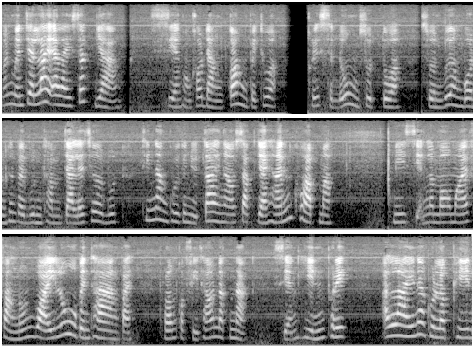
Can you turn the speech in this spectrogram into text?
มันเหมือนจะไล่อะไรสักอย่าง เสียงของเขาดังก้องไปทั่ว คริสสะดุ้งสุดตัว ส่วนเบื้องบนขึ้นไปบุญคำจันและเชิดบุตรที่นั่งคุยกันอยู่ใต้เงาสักใหญ่หันขวับมา มีเสียงละมอไม้ฝั่งโน้นไหวลู่เป็นทางไป พร้อมกับฝีเท้าหนักๆ เสียงหินพลิก อะไรนะคุณละพิน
